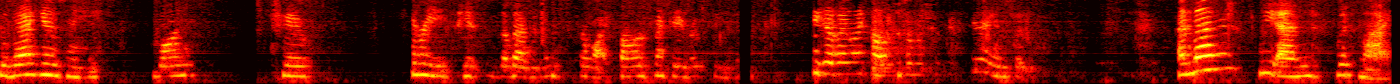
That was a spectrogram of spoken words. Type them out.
So that gives me one, two, three pieces of evidence for why fall is my favorite season. Because I like all the delicious experiences. And then we end with my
